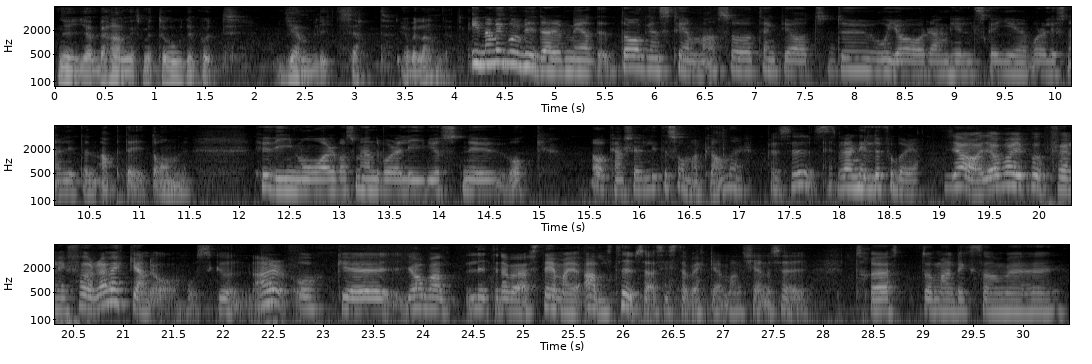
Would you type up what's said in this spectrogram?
nya behandlingsmetoder på ett jämlikt sätt över landet. Innan vi går vidare med dagens tema så tänkte jag att du och jag, Ragnhild, ska ge våra lyssnare en liten update om hur vi mår, vad som händer i våra liv just nu och ja, kanske lite sommarplaner. Precis. Ragnhild, du får börja. Ja, jag var ju på uppföljning förra veckan då hos Gunnar och eh, jag var lite nervös. Det är man ju alltid så här sista veckan. Man känner sig trött och man liksom eh,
